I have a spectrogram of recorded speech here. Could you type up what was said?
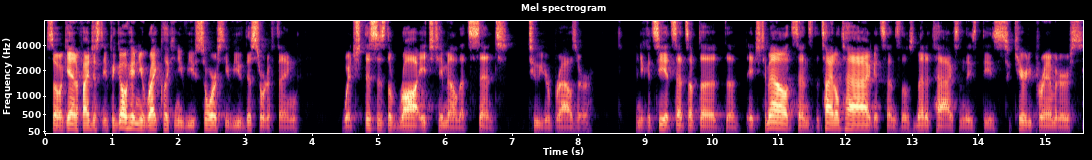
So again, if I just if you go here and you right click and you view source, you view this sort of thing, which this is the raw HTML that's sent to your browser. And you can see it sets up the, the HTML, it sends the title tag, it sends those meta tags and these, these security parameters.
